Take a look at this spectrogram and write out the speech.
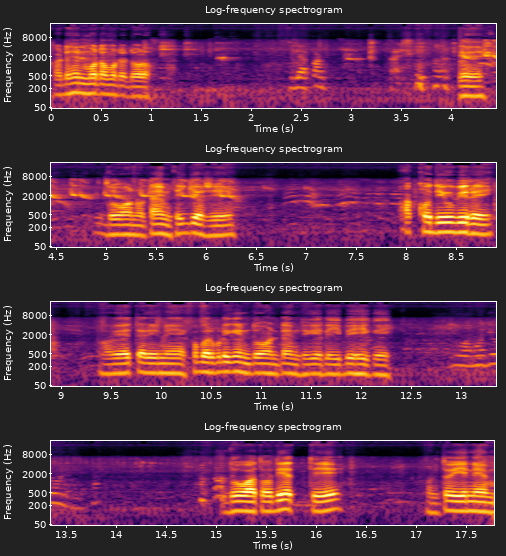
કાઢે ને મોટા મોટા ડોળો. દોવાનો ટાઈમ થઈ ગયો છે. આખો દી ઊભી રહી. હવે અત્યારે એને ખબર પડી ગઈ ને ધોવાનો ટાઈમ થઈ ગયો એટલે એ બેસી ગઈ. દોવા તો દે જ તે પણ તો એને એમ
